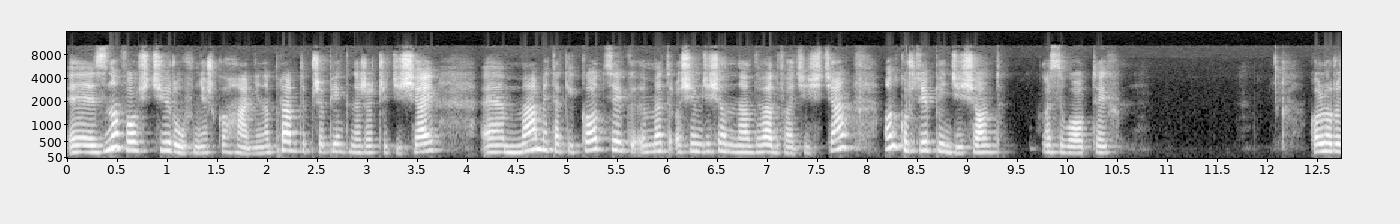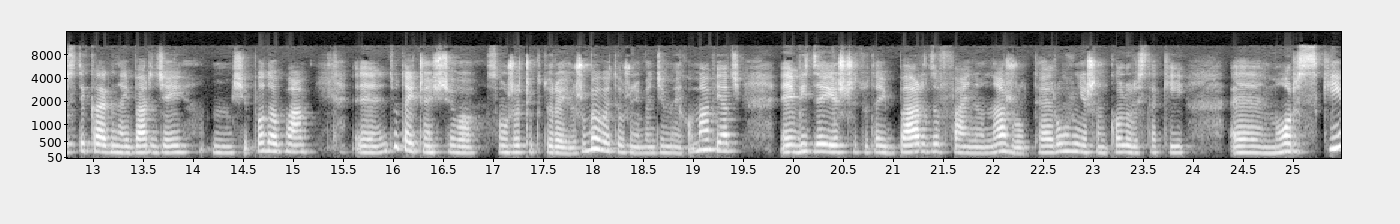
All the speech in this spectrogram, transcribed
E, Z nowości również, kochani, naprawdę przepiękne rzeczy dzisiaj. E, Mamy taki kocyk 1,80 m na 2,20 m. On kosztuje 50 zł. Kolorystyka jak najbardziej mi się podoba. Y, Tutaj częściowo są rzeczy, które już były, to już nie będziemy ich omawiać. Y, Widzę jeszcze tutaj bardzo fajną narzutę. Również ten kolor jest taki y, morski.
